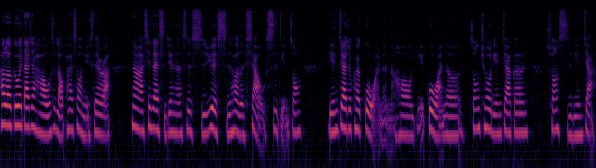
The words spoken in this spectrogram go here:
Hello，各位大家好，我是老派少女 Sarah。那现在时间呢是十月十号的下午四点钟，年假就快过完了，然后也过完了中秋年假跟双十年假，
